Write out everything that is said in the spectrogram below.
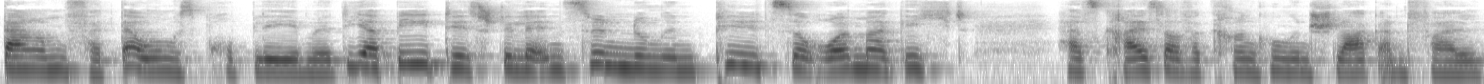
Darm, Verdauungsprobleme, Diabetes, stille Entzündungen, Pilze, Rheuma, Gicht, Herz-Kreislauf-Erkrankungen, Schlaganfall.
